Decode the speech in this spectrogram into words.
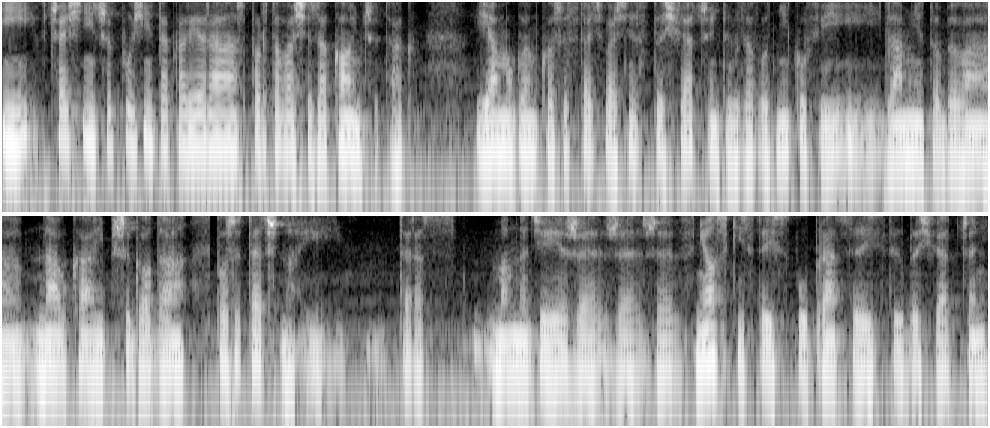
i wcześniej czy później ta kariera sportowa się zakończy, tak? Ja mogłem korzystać właśnie z doświadczeń tych zawodników i, i, dla mnie to była nauka i przygoda pożyteczna i teraz mam nadzieję, że, że, że wnioski z tej współpracy i z tych doświadczeń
